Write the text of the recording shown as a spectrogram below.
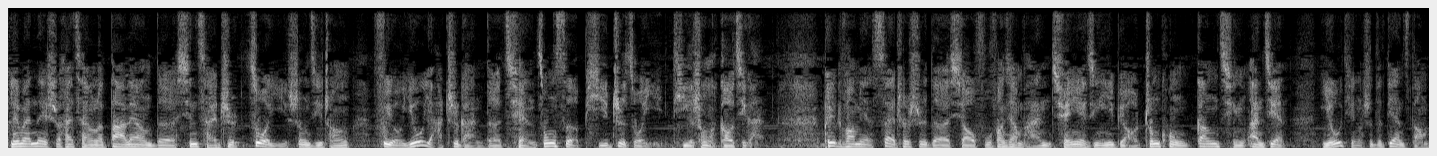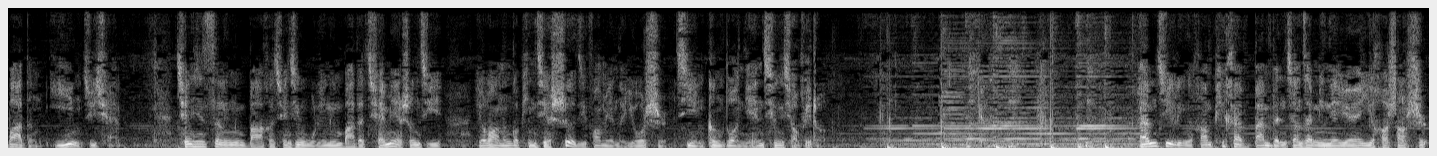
另外，内饰还采用了大量的新材质，座椅升级成富有优雅质感的浅棕色皮质座椅，提升了高级感。配置方面，赛车式的小幅方向盘、全液晶仪表、中控钢琴按键、游艇式的电子挡把等一应俱全。全新4008和全新5008的全面升级，有望能够凭借设计方面的优势，吸引更多年轻消费者。MG 领航 PHEV 版本将在明年元月一号上市。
